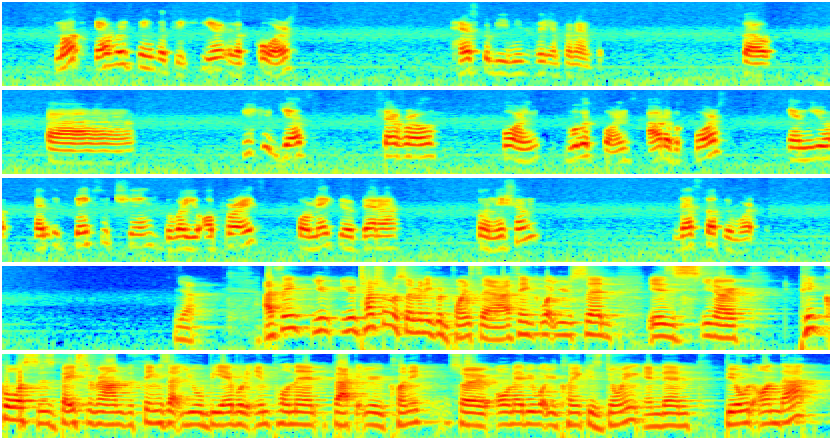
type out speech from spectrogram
not everything that you hear in a course has to be immediately implemented. So, uh, if you get several points, bullet points out of a course, and you and it makes you change the way you operate or make you a better clinician, that's totally worth it. Yeah. I think you you touched on so many good points there. I think what you said is, you know, pick courses based around the things that you'll be able to implement back at your clinic. So, or maybe what your clinic is doing, and then build on that.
